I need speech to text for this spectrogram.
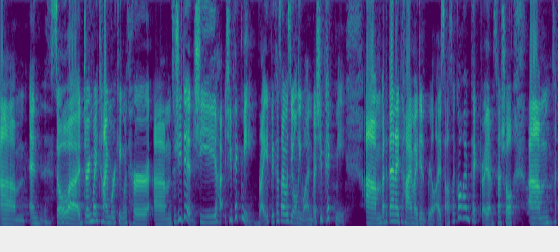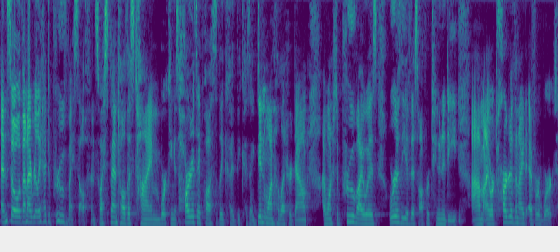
um, and so uh, during my time working with her, um, so she did. She she picked me, right? Because I was the only one, but she picked me. Um, but at that time, I didn't realize. I was like, oh, I'm picked, right? I'm special. Um, and so then I really had to prove myself. And so I spent all this time working as hard as I possibly could because I didn't want to let her down. I wanted to prove I was worthy of this opportunity. Um, I worked harder than I'd ever worked,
